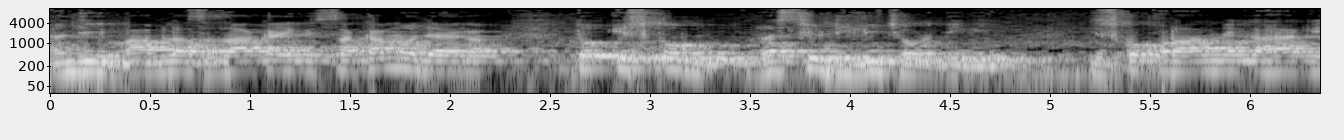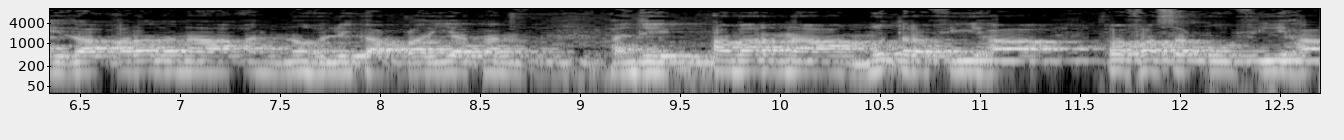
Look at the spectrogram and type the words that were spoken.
ہاں جی معاملہ سزا کا ایک حصہ کم ہو جائے گا۔ تو اس کو رسی ڈھیلی چھوڑ دی گئی۔ جس کو قرآن نے کہا کہ اذا اردنا ان کا قریتن ہاں جی امرنا مترفیہا ففسقوا فیہا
